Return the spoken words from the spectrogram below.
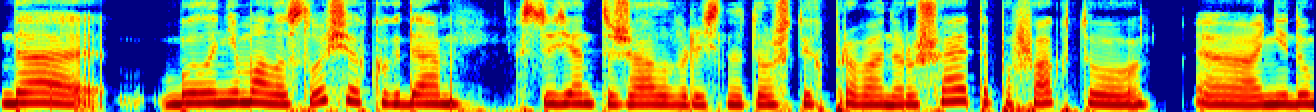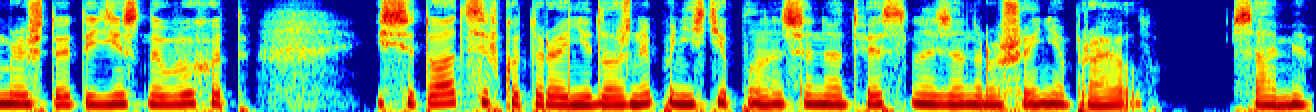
Да, было немало случаев, когда студенты жаловались на то, что их права нарушают, а по факту э, они думали, что это единственный выход из ситуации, в которой они должны понести полноценную ответственность за нарушение правил сами.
